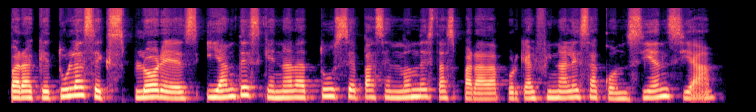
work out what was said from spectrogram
para que tú las explores y antes que nada tú sepas en dónde estás parada, porque al final esa conciencia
